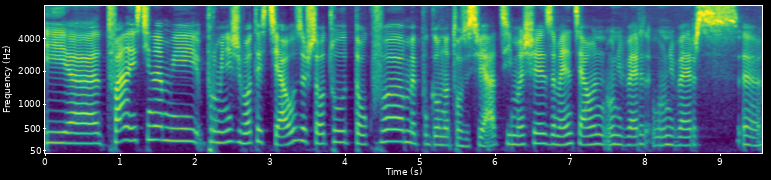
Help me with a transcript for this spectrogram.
И а, това наистина ми промени живота изцяло, защото толкова ме погълна този свят. Имаше за мен цял универ, универс... А,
